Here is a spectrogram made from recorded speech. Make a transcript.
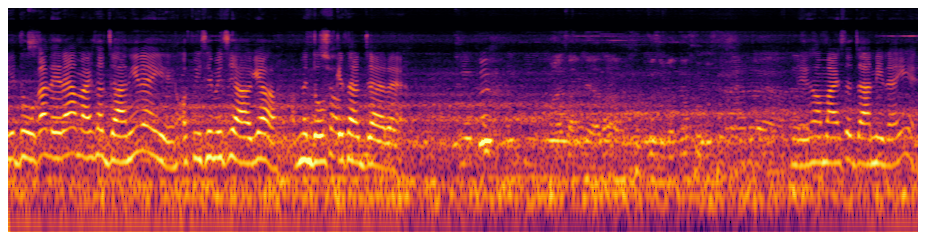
ये धोखा दे रहा है हमारे साथ जा नहीं रहा है ये? और पीछे पीछे आ गया। अपने दोस्त के साथ जा रहा है। देखो हमारे साथ जा नहीं रहा है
